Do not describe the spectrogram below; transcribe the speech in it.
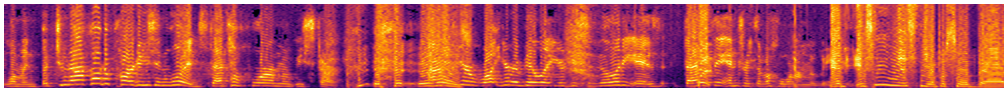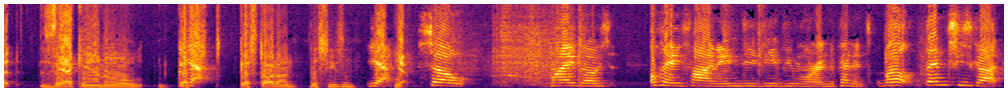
woman, but do not go to parties in woods. That's how horror movies start. it I don't was. care what your ability, your disability is. That's But- the entrance of a horror movie. And isn't this the episode that Zach Anner guest, Yeah. guest starred on this season? Yeah. Yeah. So Maya goes, okay, fine, I need to give you more independence. Well, then she's got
